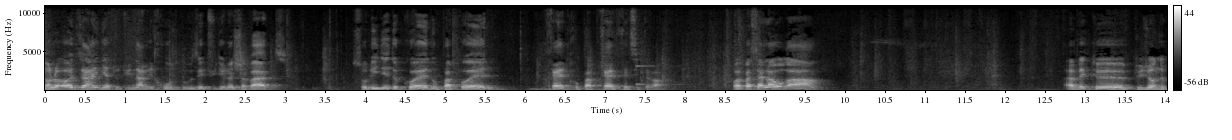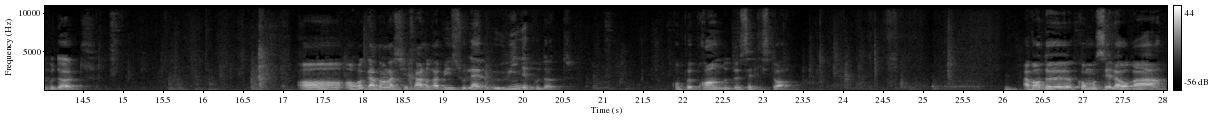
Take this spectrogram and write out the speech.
Dans le Hotzain, il y a toute une arichoute que vous étudierez Shabbat sur l'idée de Cohen ou pas Cohen, prêtre ou pas prêtre, etc. On va passer à la Hora avec euh, plusieurs Nekudot. En, regardant la Sikha, le Rabbi soulève huit Nekudot qu'on peut prendre de cette histoire. Avant de commencer la Hora,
